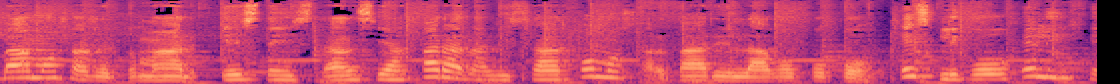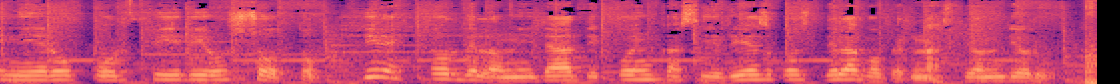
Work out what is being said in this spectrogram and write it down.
vamos a retomar esta instancia para analizar cómo salvar el lago Popó, explicó el ingeniero Porfirio Soto, director de la Unidad de Cuencas y Riesgos de la Gobernación de Oruro.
